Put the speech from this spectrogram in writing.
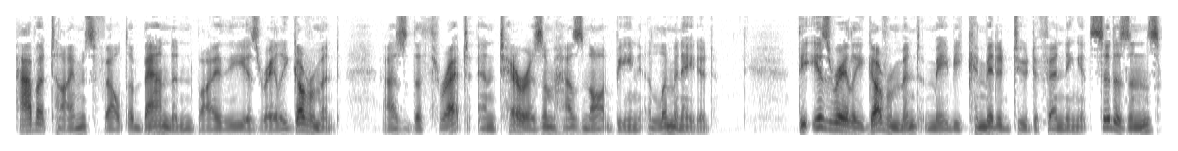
have at times felt abandoned by the Israeli government, as the threat and terrorism has not been eliminated. The Israeli government may be committed to defending its citizens,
